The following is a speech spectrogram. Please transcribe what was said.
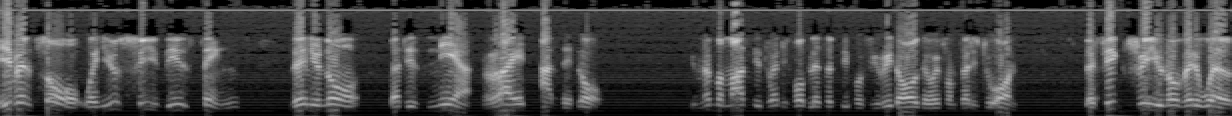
Even so, when you see these things, then you know that is near, right at the door. You remember Matthew 24, blessed people, if you read all the way from 32 on. The fig tree, you know very well,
